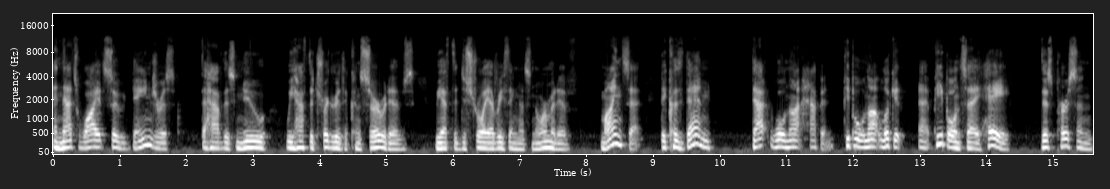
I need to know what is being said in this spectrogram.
And that's why it's so dangerous to have this new we have to trigger the conservatives, we have to destroy everything that's normative mindset because then that will not happen. People will not look at, at people and say, hey, this person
